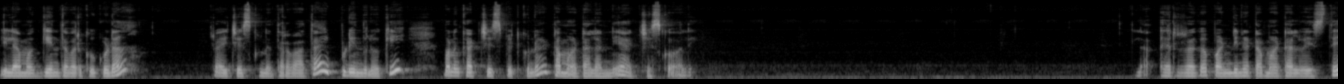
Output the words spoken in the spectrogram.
ఇలా మగ్గేంత వరకు కూడా ఫ్రై చేసుకున్న తర్వాత ఇప్పుడు ఇందులోకి మనం కట్ చేసి పెట్టుకున్న టమాటాలన్నీ యాడ్ చేసుకోవాలి. ఇలా ఎర్రగా పండిన టమాటాలు వేస్తే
